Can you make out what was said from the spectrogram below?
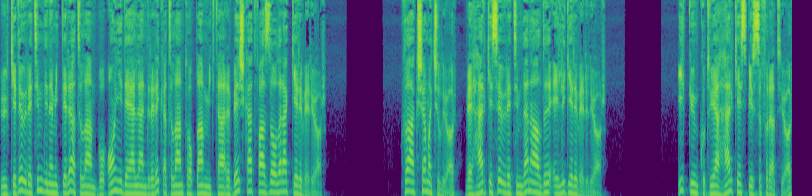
Ülkede üretim dinamikleri atılan bu 10'yi değerlendirerek atılan toplam miktarı 5 kat fazla olarak geri veriyor. Ku akşam açılıyor ve herkese üretimden aldığı 50 geri veriliyor. İlk gün kutuya herkes bir sıfır atıyor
